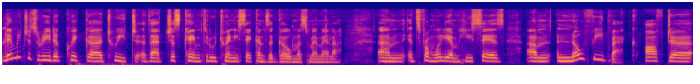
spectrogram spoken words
Let me just read a quick uh, tweet that just came through 20 seconds ago, Ms. Memela. Um, it's from William. He says, um, No feedback after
